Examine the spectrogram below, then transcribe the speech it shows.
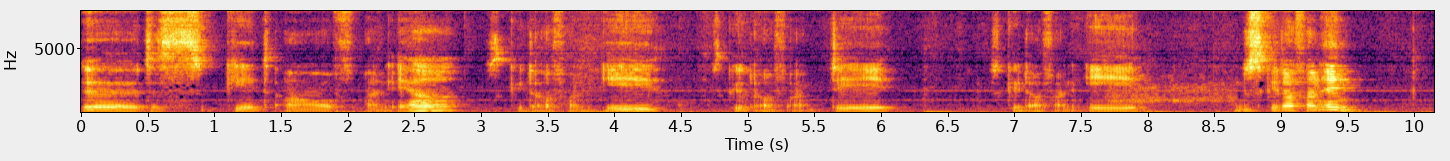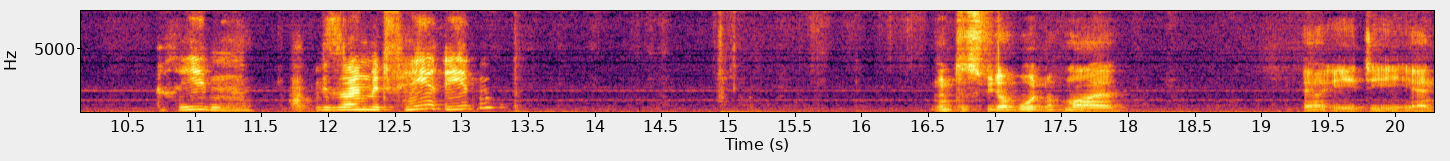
Äh, Das geht auf ein R, es geht auf ein E, es geht auf ein D, es geht auf ein E und es geht auf ein N. Reden. Wir sollen mit Faye reden? Und das wiederholt nochmal R, E, D, E, N.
